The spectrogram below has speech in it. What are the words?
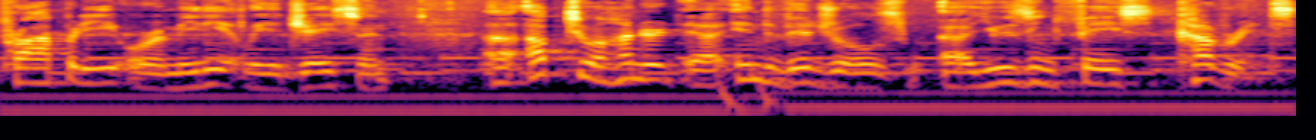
property or immediately adjacent, uh, up to 100 uh, individuals uh, using face coverings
